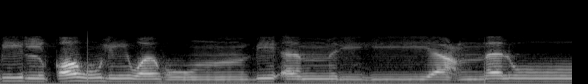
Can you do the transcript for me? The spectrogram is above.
بالقول وهم بأمره يعملون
